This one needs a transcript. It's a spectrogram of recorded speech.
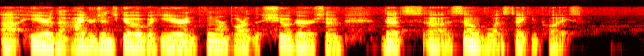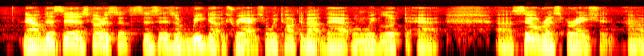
uh, here. The hydrogens go over here and form part of the sugar. So that's uh, some of what's taking place. Now this is, photosynthesis is a redox reaction. We talked about that when we looked at uh, cell respiration. Uh,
